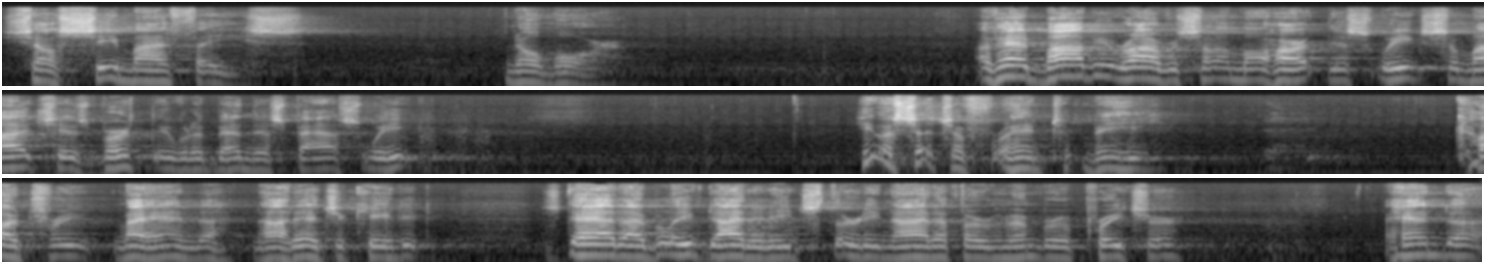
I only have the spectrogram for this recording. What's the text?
shall see my face no more. I've had Bobby Robertson on my heart this week so much. His birthday would have been this past week. He was such a friend to me country man, uh, not educated. His dad, I believe, died at age 39, if I remember, a preacher. And uh,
